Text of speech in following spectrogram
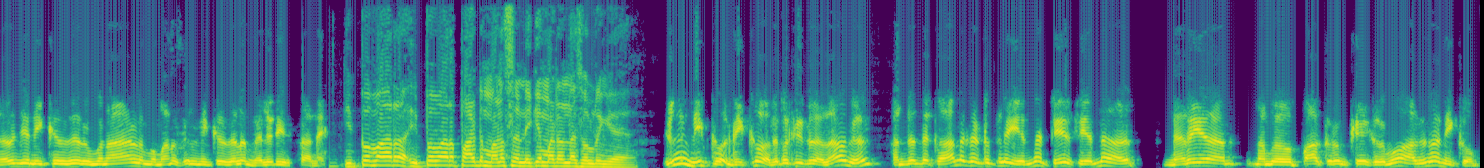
நிறைஞ்சு நிக்கிறது ரொம்ப நாள் நம்ம மனசுல நிக்கிறதெல்லாம் மெலடிஸ் தானே. இப்ப வர இப்ப வர பாட்டு மனசுல நிக்க மாட்டேன்னு சொல்றீங்க? இல்ல நிக்கும் நிக்கும். அதை பத்தி அதாவது அந்தந்த காலகட்டத்துல என்ன டேஸ்ட் என்ன நிறைய நம்ம பாக்குறோம் கேக்குறோமோ அதுதான் நிக்கும்.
